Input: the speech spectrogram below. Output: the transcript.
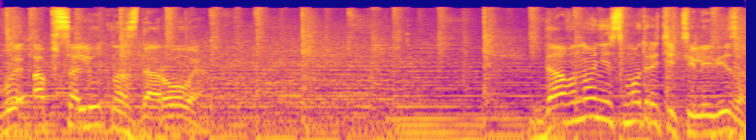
Вы абсолютно здоровы. Давно не смотрите телевизор.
